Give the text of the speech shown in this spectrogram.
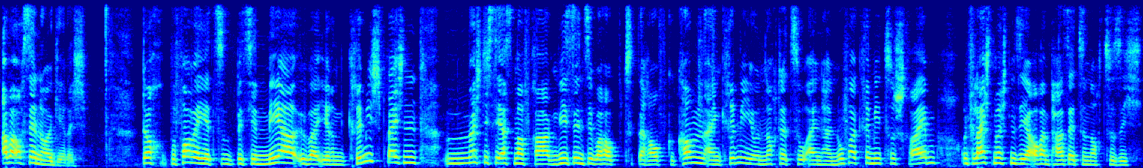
aber auch sehr neugierig. Doch bevor wir jetzt ein bisschen mehr über Ihren Krimi sprechen, möchte ich Sie erst mal fragen, wie sind Sie überhaupt darauf gekommen, ein Krimi und noch dazu einen Hannover-Krimi zu schreiben? Und vielleicht möchten Sie ja auch ein paar Sätze noch zu sich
